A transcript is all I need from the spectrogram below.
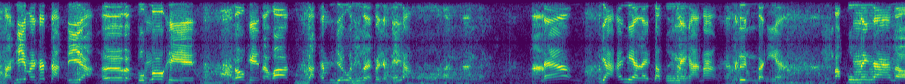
สถานที่มันก็จัดดีอะเออแบบตุ้มก็โอเคก็โอเคแต่ว่าจัดให้มันเยอะกว่านี้หน่อยก็ยังดี อะแล้วอยากให้มีอะไรปรับปรุงในงานมากขึ้นกว่านี้อะปรับปรุงในงานเหรอ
